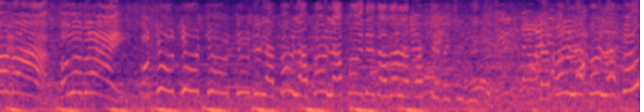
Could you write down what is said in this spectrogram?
বাবা, ও বাবাই ওঠো ওঠো ওঠো ওঠো ওঠো, লাফাও লাফাও লাফাও দাদা লাফাচ্ছে পেছন দিকে। লাফাও লাফাও লাফাও।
